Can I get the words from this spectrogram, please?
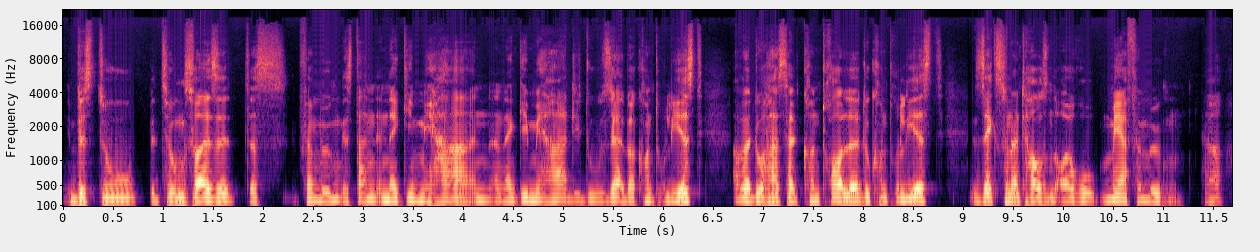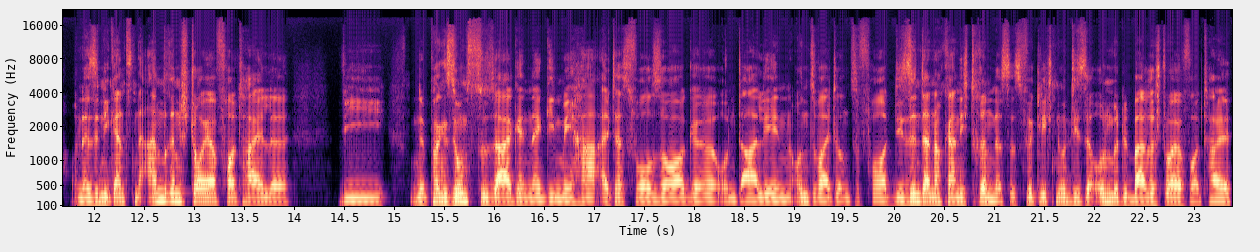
bist du, beziehungsweise das Vermögen ist dann in der GmbH, in einer GmbH, die du selber kontrollierst. Aber du hast halt Kontrolle, du kontrollierst 600.000 Euro mehr Vermögen. Ja? Und da sind die ganzen anderen Steuervorteile, wie eine Pensionszusage in der GmbH, Altersvorsorge und Darlehen und so weiter und so fort, die sind da noch gar nicht drin. Das ist wirklich nur dieser unmittelbare Steuervorteil.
